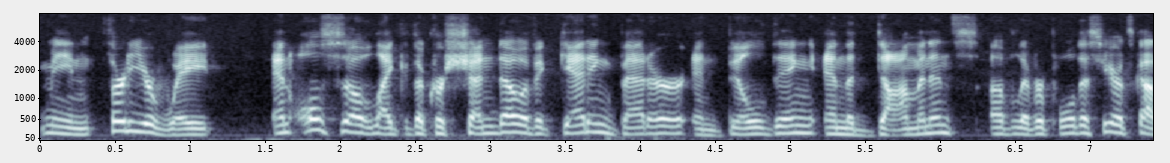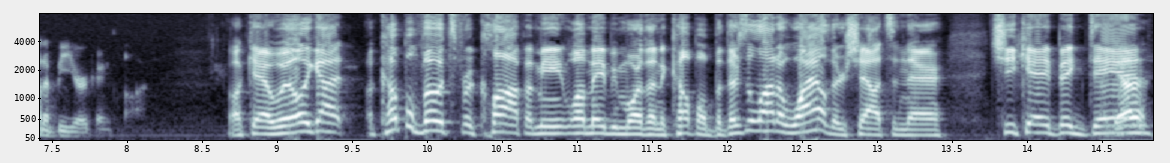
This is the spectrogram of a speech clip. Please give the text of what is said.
I mean 30 year wait and also like the crescendo of it getting better and building and the dominance of Liverpool this year, it's got to be Jurgen Klopp. Okay, we only got a couple votes for Klopp. I mean, well, maybe more than a couple, but there's a lot of Wilder shouts in there. Chike, Big Dan,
